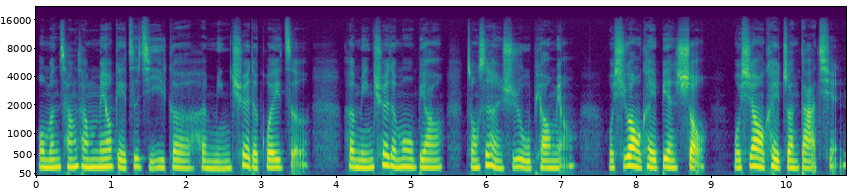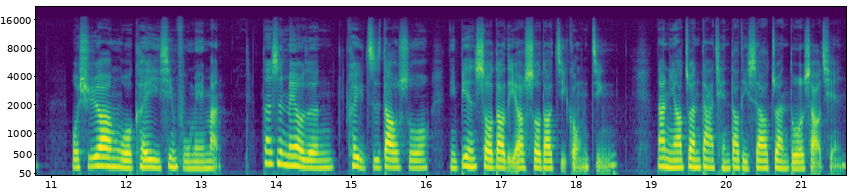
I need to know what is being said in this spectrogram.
我们常常没有给自己一个很明确的规则、很明确的目标，总是很虚无缥缈。我希望我可以变瘦，我希望我可以赚大钱，我希望我可以幸福美满。但是没有人可以知道说你变瘦到底要瘦到几公斤，那你要赚大钱到底是要赚多少钱？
